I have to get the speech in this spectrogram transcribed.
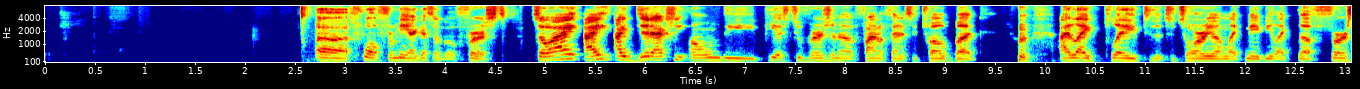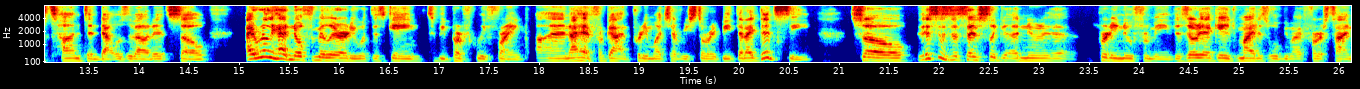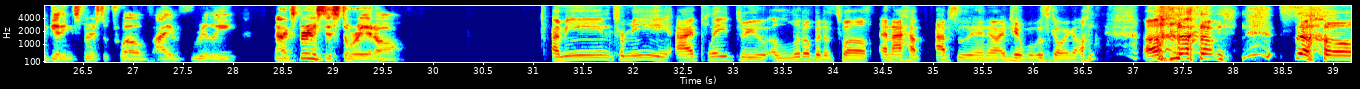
Uh, well, for me, I guess I'll go first. So I, I, I did actually own the PS2 version of Final Fantasy 12, but I like played to the tutorial and like maybe like the first hunt, and that was about it. So I really had no familiarity with this game, to be perfectly frank, and I had forgotten pretty much every story beat that I did see. So this is essentially a new, uh, pretty new for me. The Zodiac Age might as well be my first time getting experience with 12. I've really not experienced this story at all. I mean, for me, I played through a little bit of 12 and I have absolutely no idea what was going on. Um, so,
